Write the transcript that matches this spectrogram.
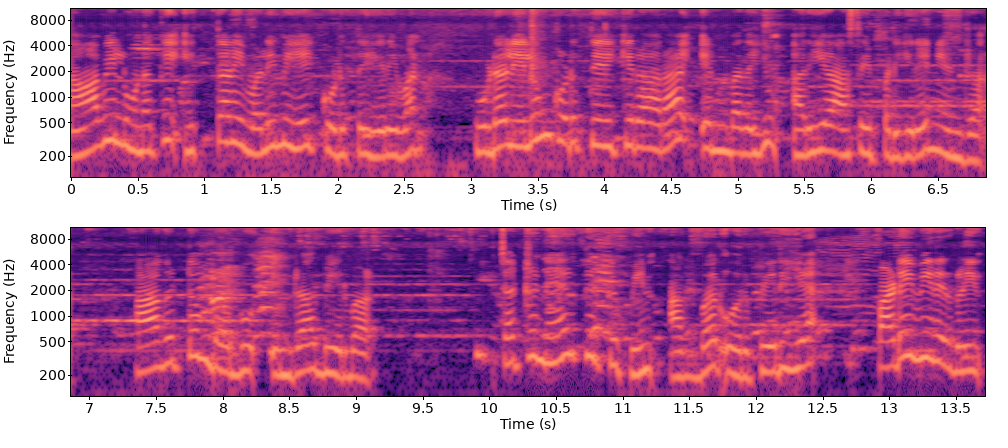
நாவில் உனக்கு இத்தனை வலிமையை கொடுத்த இறைவன் உடலிலும் கொடுத்திருக்கிறாரா என்பதையும் அறிய ஆசைப்படுகிறேன் என்றார். ஆகட்டும் பிரபு என்றார் பீர்பால். சற்று நேரத்திற்கு பின் அக்பர் ஒரு பெரிய படை வீரர்களின்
